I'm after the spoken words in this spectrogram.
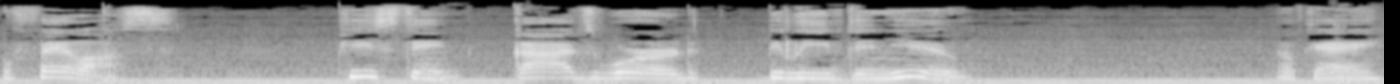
Ophelos. Pistin, God's word believed in you. Okay?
